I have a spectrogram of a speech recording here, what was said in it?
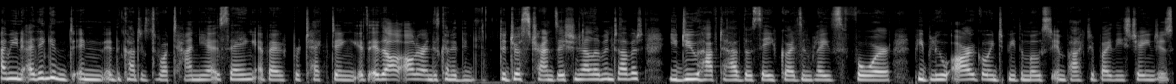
I mean, I think in, in, in the context of what Tanya is saying about protecting, it's, it's all, all around this kind of the, the, just transition element of it. You do have to have those safeguards in place for people who are going to be the most impacted by these changes.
